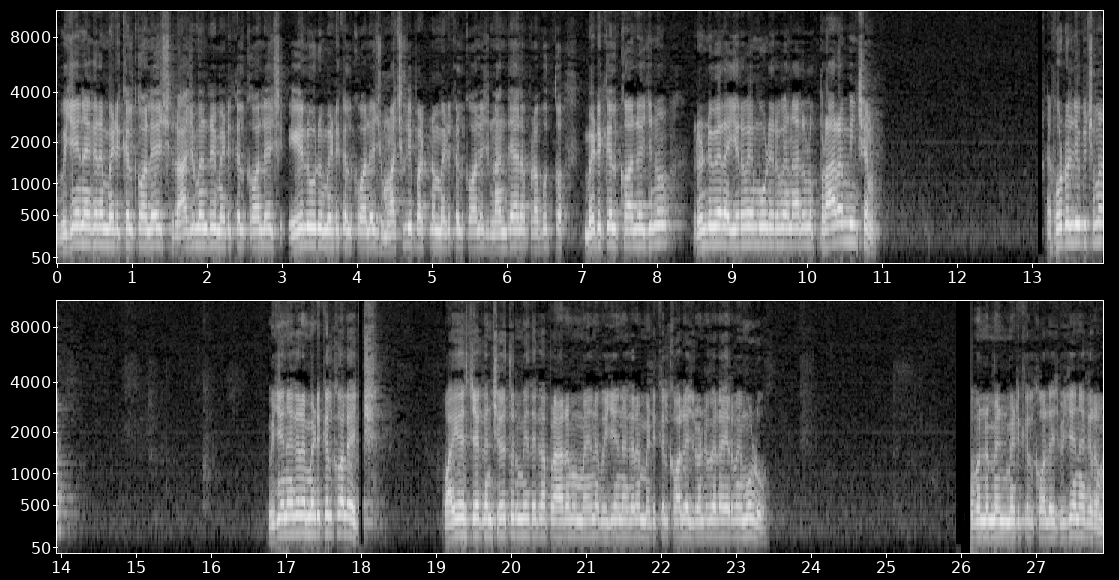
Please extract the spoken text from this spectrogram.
Vizianagaram medical college Rajahmundry medical college Eluru medical college Machilipatnam medical college Nandyal ప్రభుత్వ మెడికల్ కాలేజ్ను రెండు వేల ఇరవై మూడు ఇరవై నాలుగులో ప్రారంభించాం. ఆ ఫోటోలు చూపించమా? Vizianagaram medical college. Y S Jagan చేతుల మీదుగా ప్రారంభమైన విజయనగరం మెడికల్ కాలేజ్ రెండు వేల ఇరవై మూడు. Government medical college Vizianagaram.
